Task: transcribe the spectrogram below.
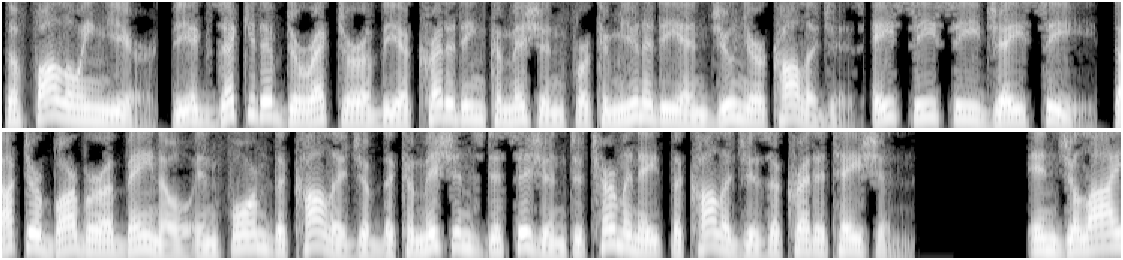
The following year, the executive director of the Accrediting Commission for Community and Junior Colleges ACCJC, Dr. Barbara Beno informed the college of the commission's decision to terminate the college's accreditation. In July,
